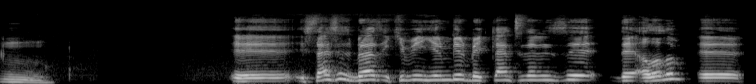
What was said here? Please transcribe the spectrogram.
Hmm. Ee, isterseniz biraz 2021 beklentilerinizi de alalım. Ee,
